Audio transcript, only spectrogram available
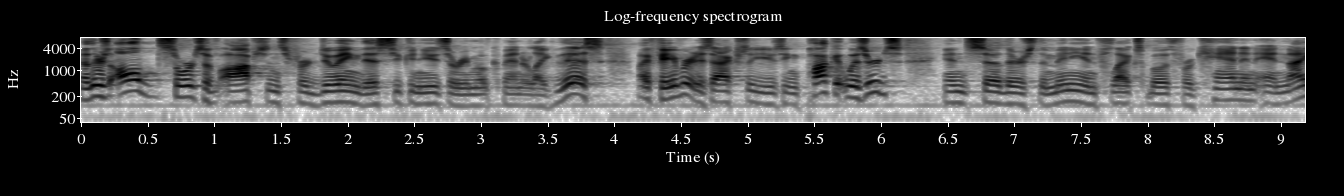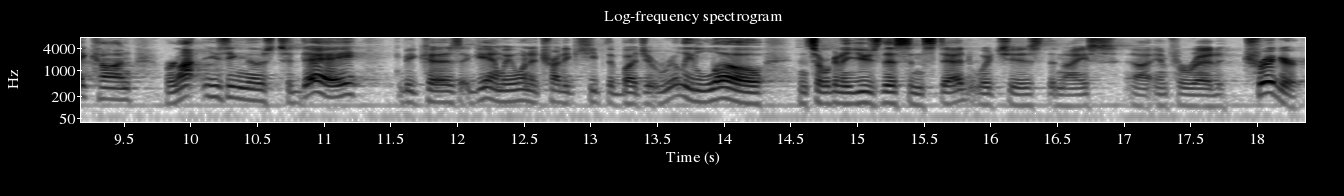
Now there's all sorts of options for doing this. You can use a remote commander like this. My favorite is actually using Pocket Wizards. And so there's the Mini and Flex both for Canon and Nikon. We're not using those today because again, we want to try to keep the budget really low, and so we're going to use this instead, which is the nice uh, infrared trigger.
